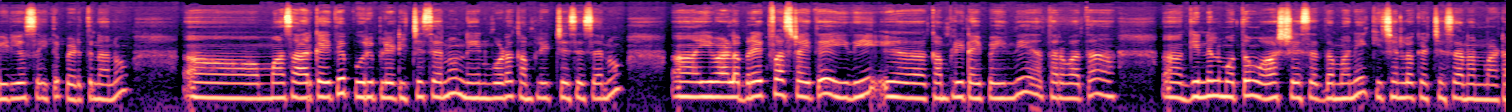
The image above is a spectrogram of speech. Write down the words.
వీడియోస్ అయితే పెడుతున్నాను. మా సార్కి అయితే పూరి ప్లేట్ ఇచ్చేసాను నేను కూడా కంప్లీట్ చేసేసాను. ఇవాళ బ్రేక్ఫాస్ట్ అయితే ఇది కంప్లీట్ అయిపోయింది. తర్వాత గిన్నెలు మొత్తం వాష్ చేసేద్దామని కిచెన్లోకి వచ్చేసానమాట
